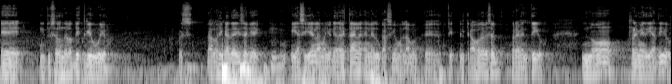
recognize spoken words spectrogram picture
Eh, y tú dices, ¿dónde los distribuyo? Pues la lógica te dice que, y así en la mayoría debe estar en la, en la educación, ¿verdad? Porque el trabajo debe ser preventivo, no remediativo.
